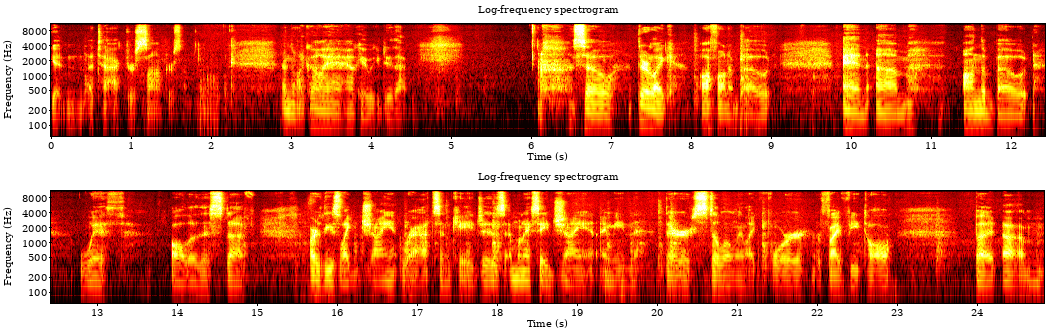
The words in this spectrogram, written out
getting attacked or sunk or something and they're like, oh, yeah, okay, we could do that. So they're like off on a boat, and um, on the boat with all of this stuff are these like giant rats in cages. And when I say giant, I mean they're still only like four or five feet tall, but um,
